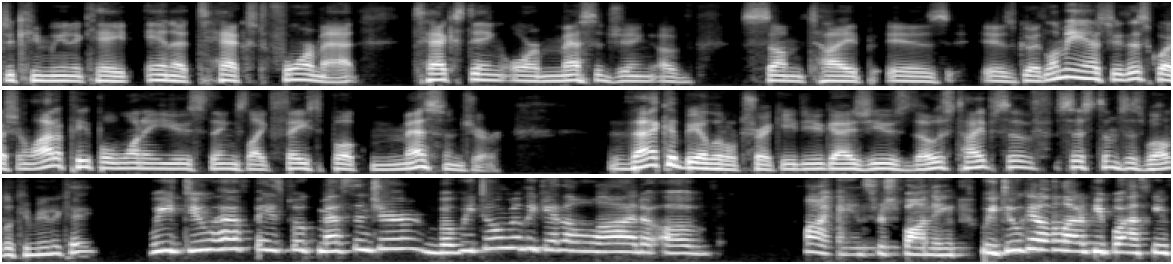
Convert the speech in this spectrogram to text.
to communicate in a text format. Texting or messaging of some type is is good. Let me ask you this question. A lot of people want to use things like Facebook Messenger that could be a little tricky. Do you guys use those types of systems as well to communicate? We do have Facebook Messenger, but we don't really get a lot of clients responding. We do get a lot of people asking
